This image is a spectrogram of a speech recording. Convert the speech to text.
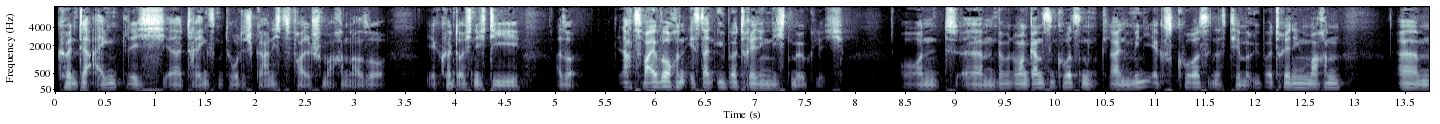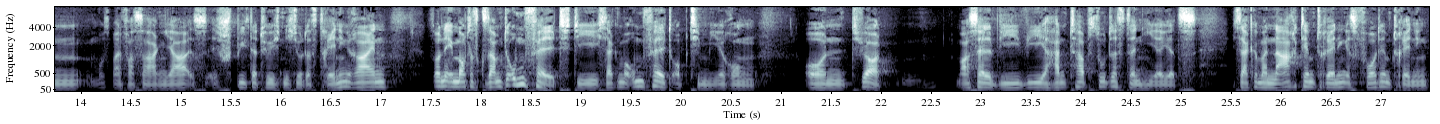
könnt ihr eigentlich äh, trainingsmethodisch gar nichts falsch machen. Also ihr könnt euch nicht die, also nach zwei Wochen ist ein Übertraining nicht möglich. Und ähm, wenn wir noch mal einen ganzen kurzen kleinen Mini-Exkurs in das Thema Übertraining machen, ähm, muss man einfach sagen, ja, es, es spielt natürlich nicht nur das Training rein, sondern eben auch das gesamte Umfeld, die, ich sage mal, Umfeldoptimierung. Und ja, Marcel, wie, wie handhabst du das denn hier jetzt? Ich sage immer, nach dem Training ist vor dem Training.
